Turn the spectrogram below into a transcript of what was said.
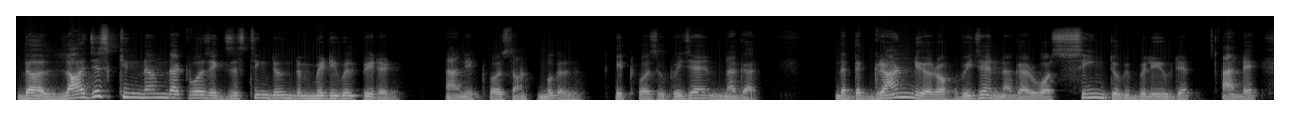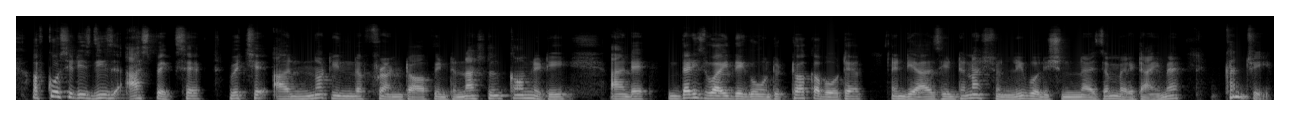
the largest kingdom that was existing during the medieval period. And it was not Mughal, it was Vijayanagar that the grandeur of Vijayanagar was seen to be believed. And uh, of course, it is these aspects uh, which are not in the front of international community. And uh, that is why they go on to talk about India's international evolution as a maritime country.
